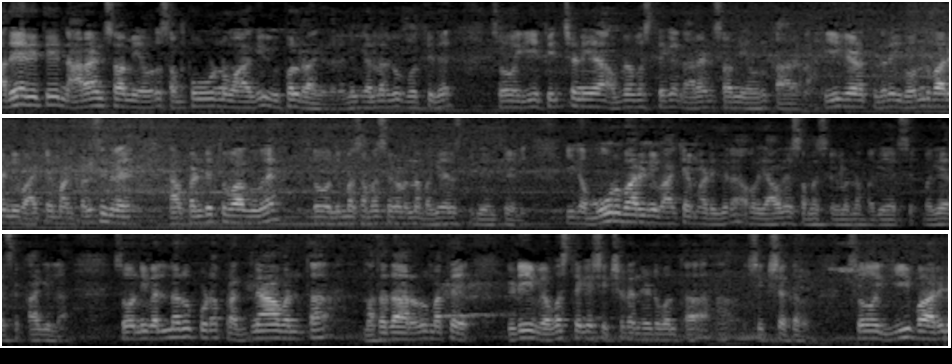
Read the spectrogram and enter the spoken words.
ಅದೇ ರೀತಿ ನಾರಾಯಣ ಸ್ವಾಮಿ ಅವರು ಸಂಪೂರ್ಣವಾಗಿ ವಿಫಲರಾಗಿದ್ದಾರೆ. ನಿಮ್ಗೆಲ್ಲರಿಗೂ ಗೊತ್ತಿದೆ. ಸೊ ಈ ಪಿಂಚಣಿಯ ಅವ್ಯವಸ್ಥೆಗೆ ನಾರಾಯಣ ಸ್ವಾಮಿ ಅವರು ಕಾರಣ. ಈಗ ಹೇಳ್ತಿದ್ರೆ ಇದೊಂದು ಬಾರಿ ನೀವು ಆಯ್ಕೆ ಮಾಡಿ ಕಳಿಸಿದ್ರೆ ನಾವು ಖಂಡಿತವಾಗುವೆ ಸೊ ನಿಮ್ಮ ಸಮಸ್ಯೆಗಳನ್ನು ಬಗೆಹರಿಸ್ತೀನಿ ಅಂತ ಹೇಳಿ. ಈಗ ಮೂರು ಬಾರಿ ನೀವು ಆಯ್ಕೆ ಮಾಡಿದಿರ ಅವರು ಯಾವುದೇ ಸಮಸ್ಯೆಗಳನ್ನು ಬಗೆಹರಿಸಿ, ಬಗೆಹರಿಸಕ್ಕಾಗಿಲ್ಲ. ಸೊ ನೀವೆಲ್ಲರೂ ಕೂಡ ಪ್ರಜ್ಞಾವಂತ ಮತದಾರರು ಮತ್ತೆ ಇಡೀ ವ್ಯವಸ್ಥೆಗೆ ಶಿಕ್ಷಣ ನೀಡುವಂತಹ ಶಿಕ್ಷಕರು. ಸೊ ಈ ಬಾರಿ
